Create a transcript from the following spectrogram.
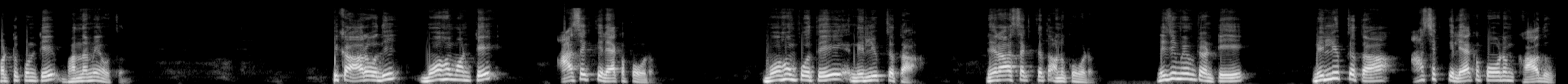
పట్టుకుంటే బంధమే అవుతుంది. ఇక ఆరవది మోహం అంటే ఆసక్తి లేకపోవడం. మోహం పోతే నిర్లిప్తత నిరాసక్తత అనుకోవడం. నిజమేమిటంటే నిర్లిప్తత ఆసక్తి లేకపోవడం కాదు.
